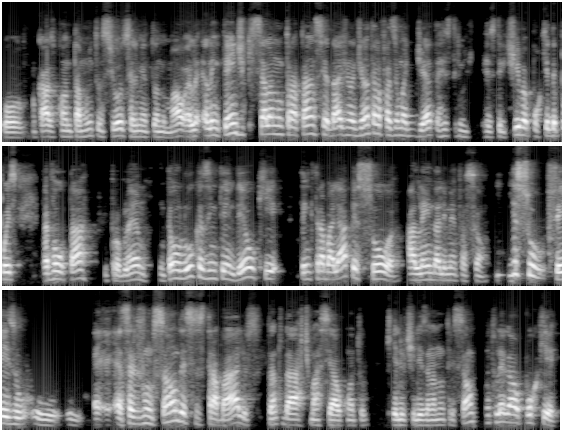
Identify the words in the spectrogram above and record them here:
ou no caso, quando está muito ansioso, se alimentando mal, ela, ela, entende que se ela não tratar a ansiedade, não adianta ela fazer uma dieta restritiva, porque depois vai voltar o problema. Então, o Lucas entendeu que tem que trabalhar a pessoa além da alimentação. Isso fez o, o, o, é, essa junção desses trabalhos, tanto da arte marcial quanto que ele utiliza na nutrição, muito legal. Por quê?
